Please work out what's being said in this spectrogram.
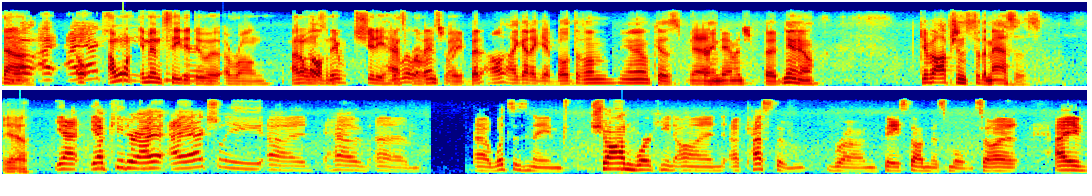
No, No, I, I Oh, actually. I want MMC to do a, a Rung. I don't Oh, want some they- shitty They will eventually, respect. but I'll, I got to get both of them, you know, because Yeah. brain damage. But you know, give options to the masses. Yeah. Yeah, yeah, Peter. I I actually uh, have um, uh, what's his name, Sean, working on a custom rung based on this mold. So I I,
